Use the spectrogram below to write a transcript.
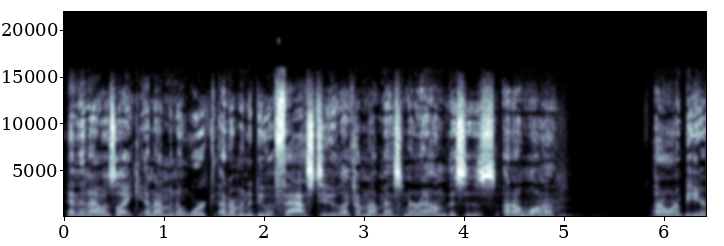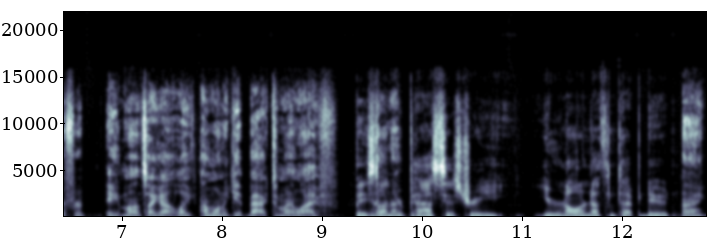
And then I was like, and I'm going to work and I'm going to do it fast too. Like, I'm not messing around. This is, I don't want to, I don't want to be here for eight months. I got like, I want to get back to my life. Based You know, on your past history, you're an all or nothing type of dude. I,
